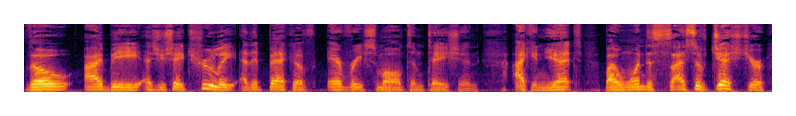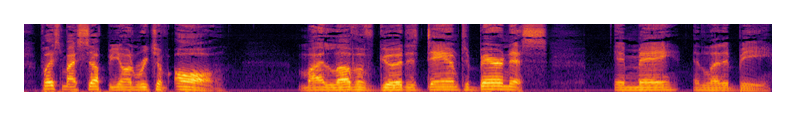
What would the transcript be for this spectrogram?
though I be, as you say truly, at the beck of every small temptation. I can yet, by one decisive gesture, place myself beyond reach of all. My love of good is damned to bareness. It may, and let it be.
